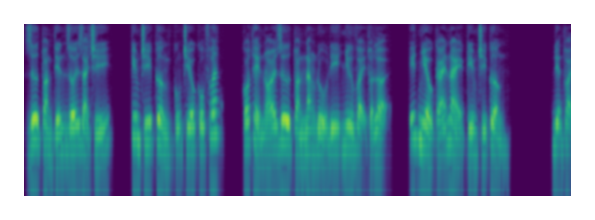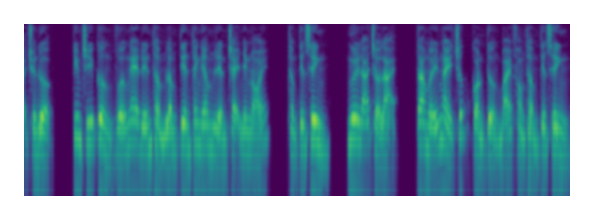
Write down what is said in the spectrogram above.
dư toàn tiến giới giải trí, Kim Trí Cường cũng chiếu cố phất, có thể nói dư toàn năng đủ đi như vậy thuận lợi, ít nhiều cái này Kim Trí Cường. Điện thoại truyền được, Kim Trí Cường vừa nghe đến thẩm lâm tiên thanh âm liền chạy nhanh nói, thẩm tiên sinh, ngươi đã trở lại, ta mấy ngày trước còn tưởng bái phòng thẩm tiên sinh,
